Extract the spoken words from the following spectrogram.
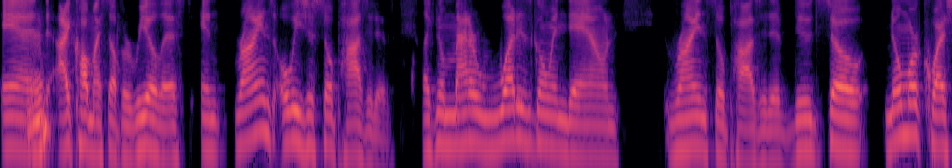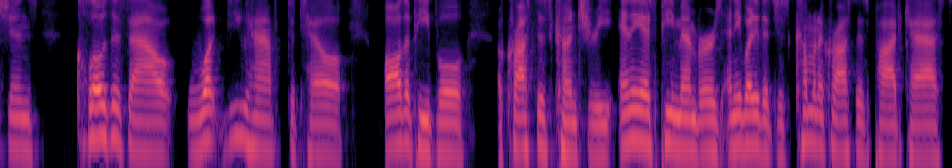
And mm-hmm. I call myself a realist. And Ryan's always just so positive. Like no matter what is going down, Ryan's so positive, dude. So no more questions. Close us out. What do you have to tell all the people across this country, NASP members, anybody that's just coming across this podcast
